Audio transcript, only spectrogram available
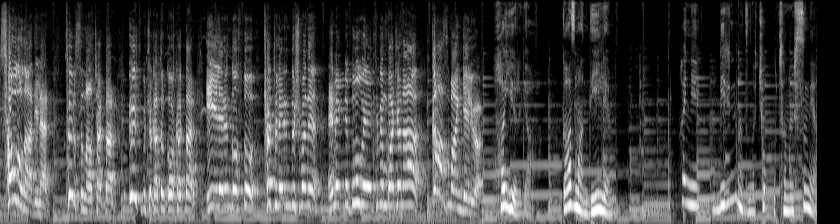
Savunun adiler, tırsın alçaklar, üç buçuk atın korkaklar, iyilerin dostu, kötülerin düşmanı, emekli dul ve yetimin bacanağı, Gazman geliyor. Hayır ya, gazman değilim. Hani birinin adına çok utanırsın ya.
